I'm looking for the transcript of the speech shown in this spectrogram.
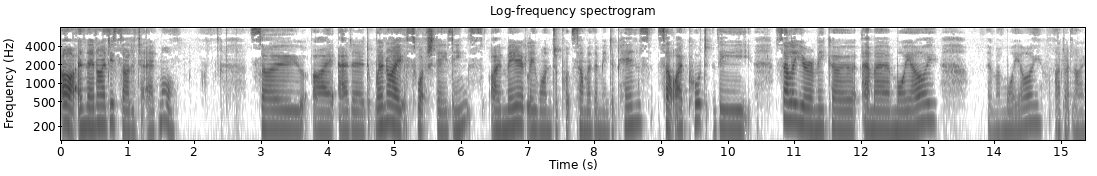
Oh, and then I decided to add more. So I added, when I swatched these inks, I immediately wanted to put some of them into pens. So I put the Sailor Yurameku Ama Moyoi, Ama Moyoi, I don't know.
